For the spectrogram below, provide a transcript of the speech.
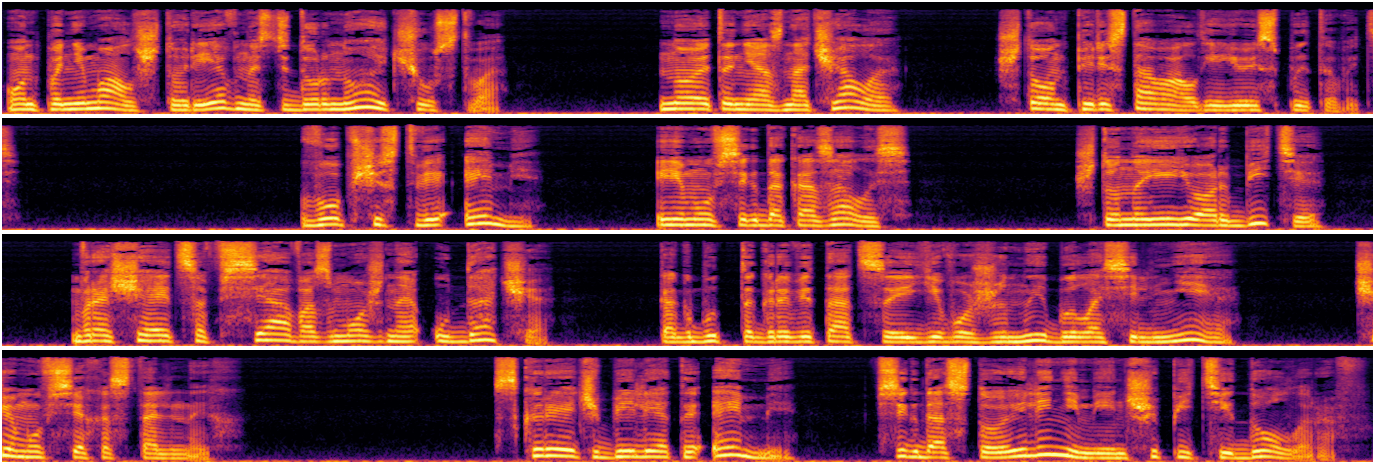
он понимал, что ревность — дурное чувство, но это не означало, что он переставал ее испытывать. В обществе Эми ему всегда казалось, что на ее орбите вращается вся возможная удача, как будто гравитация его жены была сильнее, чем у всех остальных. Скретч-билеты Эмми всегда стоили не меньше пяти долларов.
